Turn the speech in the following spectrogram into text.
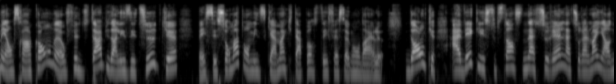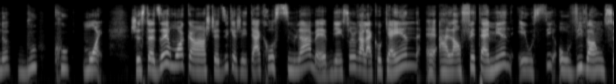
mais on se rend compte au fil du temps, puis dans les études, que ben, c'est sûrement ton médicament qui t'apporte cet effet secondaire-là. Donc, avec les substances naturelles, naturellement, il y en a beaucoup moins. Juste te dire, moi, quand je te dis que j'ai été accro-stimulant, bien, bien sûr à la cocaïne, euh, à l'amphétamine et aussi aux vivances.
